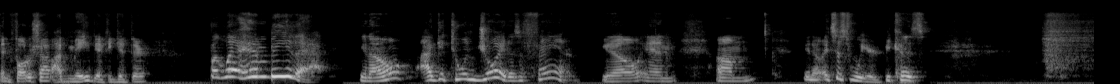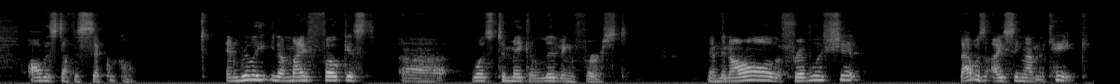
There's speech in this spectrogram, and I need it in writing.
in Photoshop. I, maybe I could get there, but let him be that. You know, I get to enjoy it as a fan. You know, and um, you know, it's just weird because all this stuff is cyclical, and really, you know, my focus uh, was to make a living first, and then all the frivolous shit that was icing on the cake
